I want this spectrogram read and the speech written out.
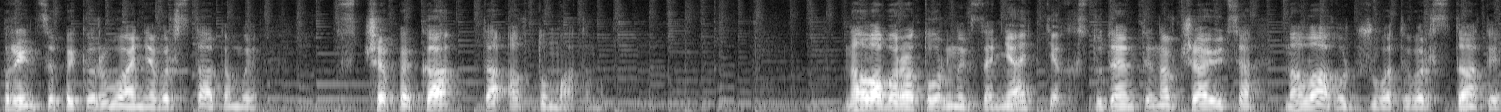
принципи керування верстатами з ЧПК та автоматами. На лабораторних заняттях студенти навчаються налагоджувати верстати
